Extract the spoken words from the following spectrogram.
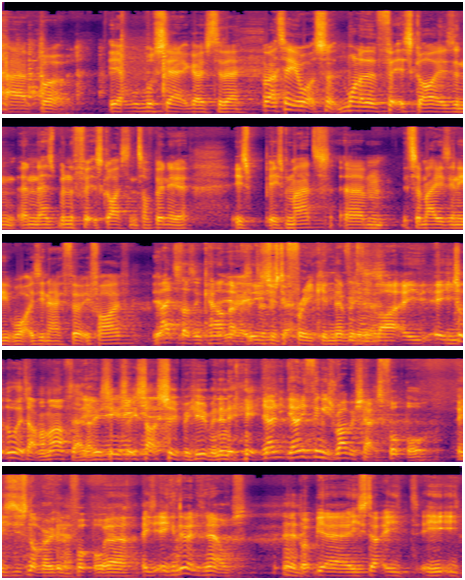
Um, uh, but yeah, we'll see how it goes today. But I tell you what, one of the fittest guys, and, and has been the fittest guy since I've been here, is is Mads. Um, it's amazing. He, what is he now? Thirty five. Yeah. Mads doesn't count yeah, that he's just a freak in everything. Yeah. Like he, he, he, took the words out of my mouth there. He, he's, he's like superhuman, isn't he? The only, the only thing he's rubbish at is football. He's just not very good at football. Yeah, he, he can do anything else. But yeah, he's he, he,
